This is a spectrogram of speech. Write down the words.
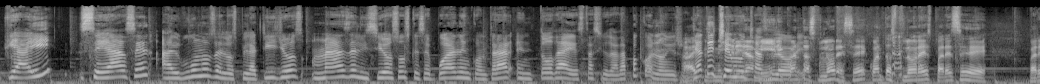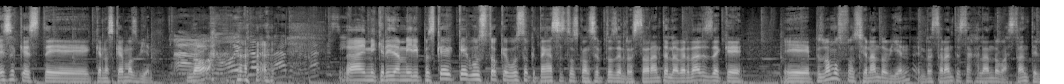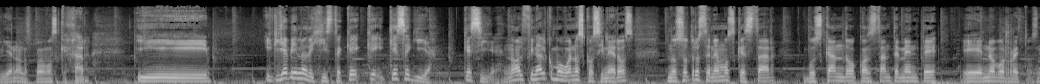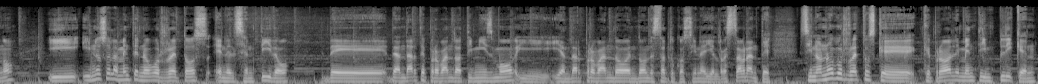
que ahí se hacen algunos de los platillos más deliciosos que se puedan encontrar en toda esta ciudad. ¿A poco no, Israel? Ay, ya pues, te eché muchas Miri, flores. cuántas flores, ¿eh? Cuántas flores. Parece, parece que este, que nos quedamos bien, Ay, ¿no? no, es la verdad, de verdad que Ay, mi querida Miri, pues qué, qué gusto, qué gusto que tengas estos conceptos del restaurante. La verdad es de que eh, pues vamos funcionando bien. El restaurante está jalando bastante bien, no nos podemos quejar. Y, y ya bien lo dijiste, ¿qué, qué, qué seguía? ¿Qué sigue? ¿No? Al final, como buenos cocineros, nosotros tenemos que estar buscando constantemente eh, nuevos retos, ¿no? Y, y no solamente nuevos retos en el sentido de, de, andarte probando a ti mismo y, y, andar probando en dónde está tu cocina y el restaurante, sino nuevos retos que, que probablemente impliquen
